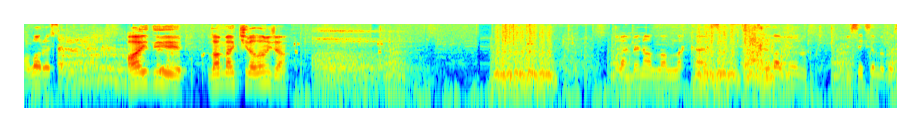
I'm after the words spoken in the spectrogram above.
Allah resmen. Haydi. Ulan ben kill alamayacağım. Ulan beni Allah Allah kahretsin. Sedat abi ye onu. 189.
